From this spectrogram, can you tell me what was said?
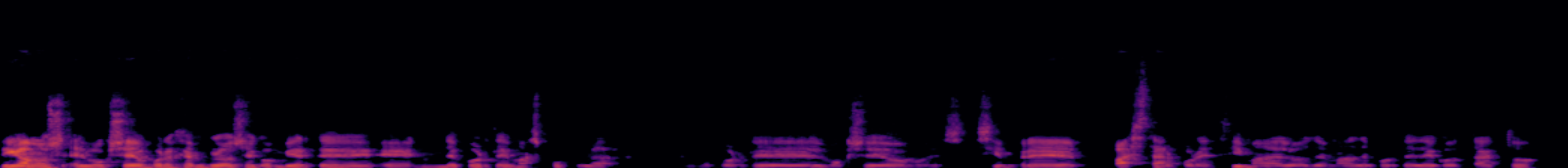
digamos, el boxeo, por ejemplo, se convierte en un deporte más popular. El deporte del boxeo, pues siempre va a estar por encima de los demás deportes de contacto.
